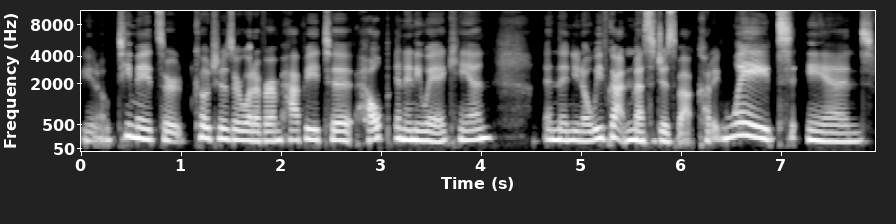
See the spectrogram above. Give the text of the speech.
you know, teammates or coaches or whatever. I'm happy to help in any way I can. And then, you know, we've gotten messages about cutting weight and,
